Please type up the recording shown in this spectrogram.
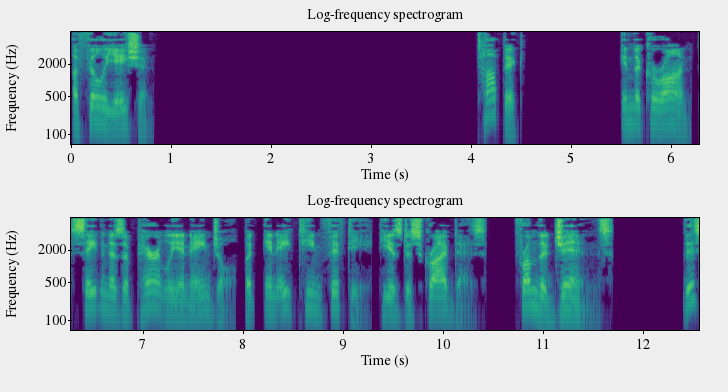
Affiliation. In the Quran, Satan is apparently an angel, but, in 1850, he is described as, "...from the jinns", This,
